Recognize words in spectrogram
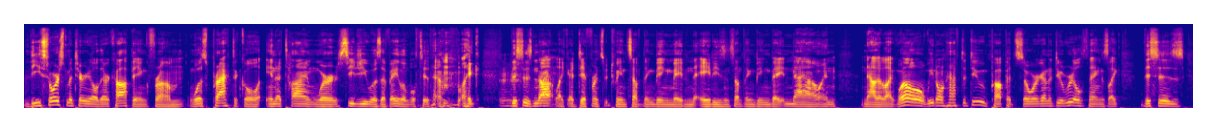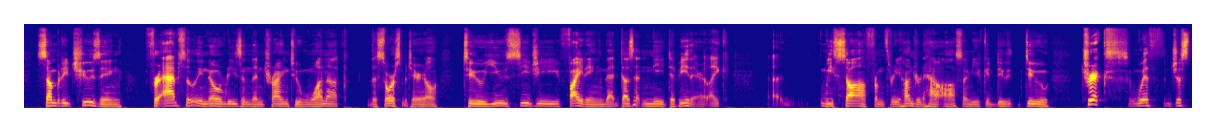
the source material they're copying from was practical in a time where CG was available to them. like mm-hmm. this is not like a difference between something being made in the 80s and something being made now and now they're like, "Well, we don't have to do puppets, so we're going to do real things." Like this is somebody choosing for absolutely no reason than trying to one up the source material to use CG fighting that doesn't need to be there. Like uh, we saw from 300 how awesome you could do do tricks with just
